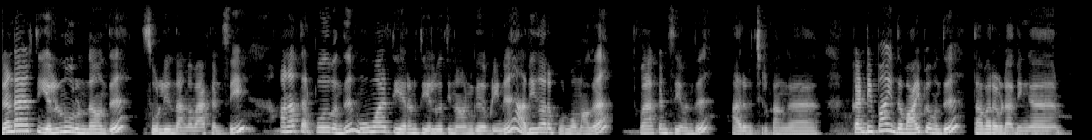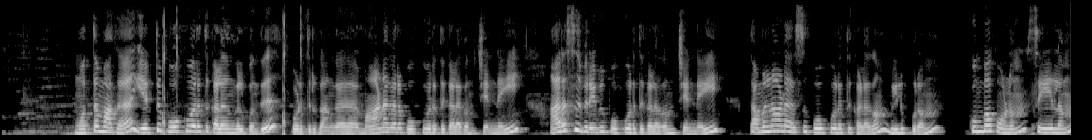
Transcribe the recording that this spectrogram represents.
இரண்டாயிரத்தி எழுநூறுன்னு தான் வந்து சொல்லியிருந்தாங்க வேக்கன்சி ஆனால் தற்போது வந்து மூவாயிரத்தி இரநூத்தி எழுபத்தி நான்கு அப்படின்னு அதிகாரப்பூர்வமாக வேக்கன்சியை வந்து அறிவிச்சிருக்காங்க. கண்டிப்பாக இந்த வாய்ப்பை வந்து தவற விடாதீங்க. மொத்தமாக எட்டு போக்குவரத்து கழகங்களுக்கு வந்து கொடுத்துருக்காங்க. மாநகர போக்குவரத்து கழகம் சென்னை அரசு விரைவு போக்குவரத்து கழகம் சென்னை தமிழ்நாடு அரசு போக்குவரத்து கழகம் விழுப்புரம் கும்பகோணம் சேலம்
